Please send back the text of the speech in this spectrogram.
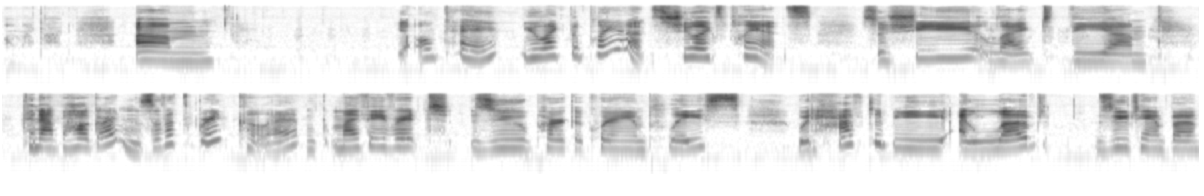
Oh my God. Um, yeah, okay. You like the plants. She likes plants. So she liked the um, Kanapaha Gardens. So that's great, Colette. My favorite zoo, park, aquarium place would have to be, I loved Zoo Tampa,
